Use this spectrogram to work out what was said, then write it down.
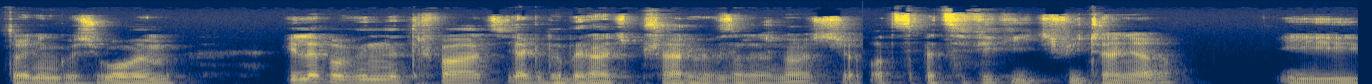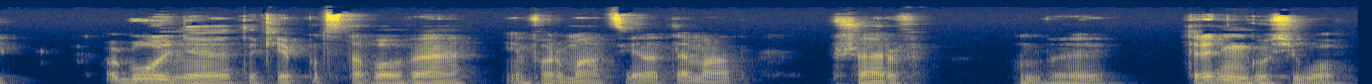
w treningu siłowym, ile powinny trwać, jak dobierać przerwy w zależności od specyfiki ćwiczenia i ogólnie takie podstawowe informacje na temat przerw w treningu siłowym.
